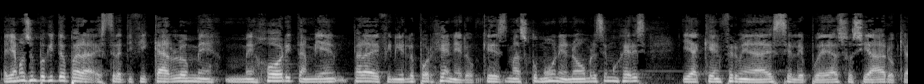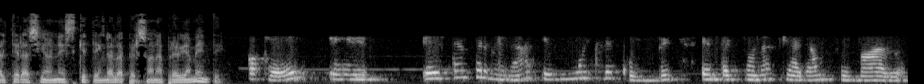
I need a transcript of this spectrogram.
Vayamos un poquito para estratificarlo mejor y también para definirlo por género, qué es más común en hombres y mujeres y a qué enfermedades se le puede asociar o qué alteraciones que tenga la persona previamente. Ok, eh, esta enfermedad es muy frecuente en personas que hayan fumado,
